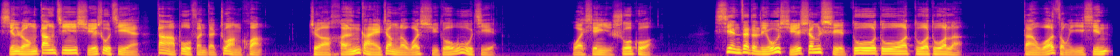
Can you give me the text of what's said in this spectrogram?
形容当今学术界大部分的状况，这很改正了我许多误解。我先已说过，现在的留学生是多多多多了，但我总疑心，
